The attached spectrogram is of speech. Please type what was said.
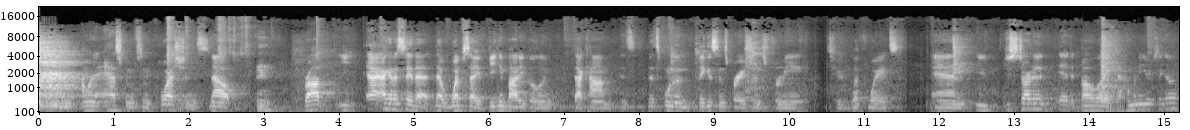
I want to ask him some questions. Now, Rob, I, gotta say that that website, VeganBodybuilding.com, is that's one of the biggest inspirations for me to lift weights. And you, you started it about like how many years ago?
